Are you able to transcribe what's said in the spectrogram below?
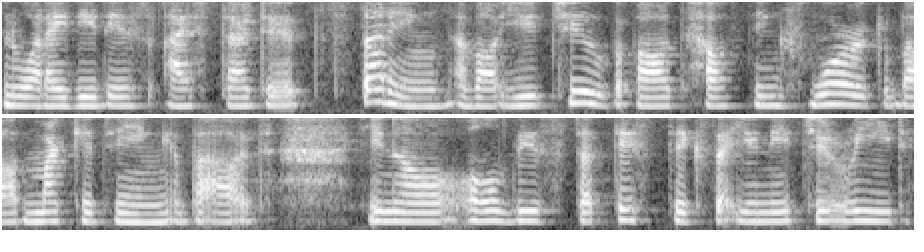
and what I did is I started studying about YouTube, about how things work, about marketing, about you know all these statistics that you need to read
